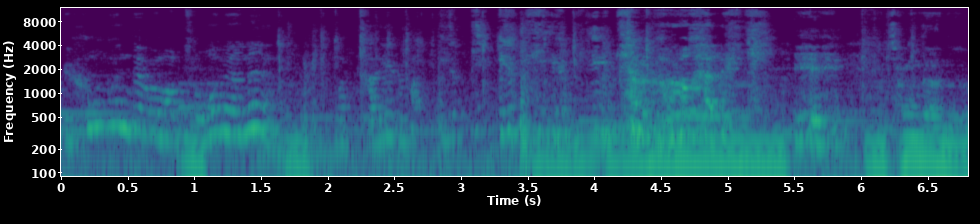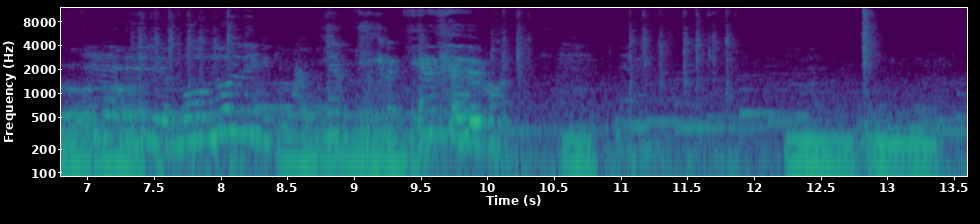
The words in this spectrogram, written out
그 흥분되고 막 음. 좋으면은 막 다리를 막 이렇게 이렇게 이렇게 이렇게 하고 걸어가는 예. 장난으로 예, 예, 뭐 놀림이 음. 막 이렇게 이렇게 이렇게 막 음, 예. 음, 음,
